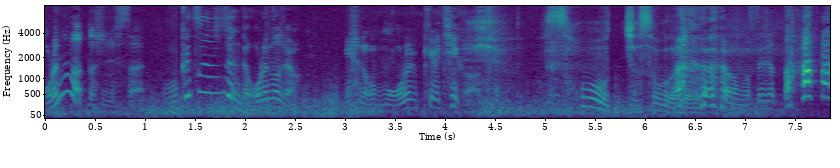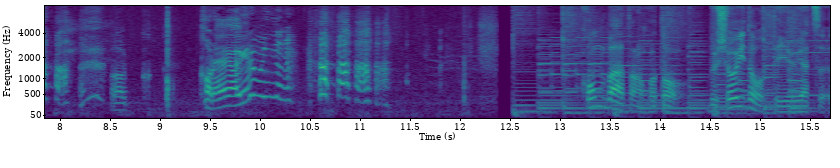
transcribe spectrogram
俺のだったし実際。受け継ぐ時点で俺のじゃん。いやだからもう俺が決めていいかなって。そうっちゃそうだけど。もう捨てちゃった。あここれあげればいいんじゃない？コンバートのことを部署移動っていうやつ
